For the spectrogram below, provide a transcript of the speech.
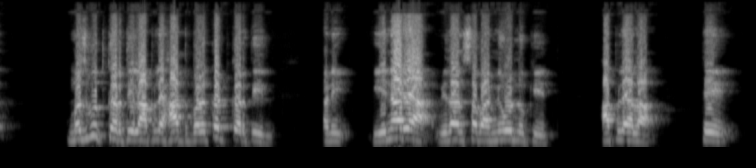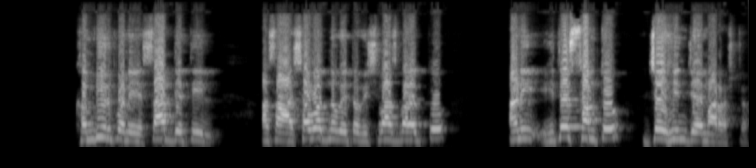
मजबूत करतील आपले हात बळकट करतील. आणि येणाऱ्या विधानसभा निवडणुकीत आपल्याला ते खंबीरपणे साथ देतील असा आशावाद नव्हे तर विश्वास बाळगतो. आणि इथेच थांबतो. जय हिंद जय महाराष्ट्र.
